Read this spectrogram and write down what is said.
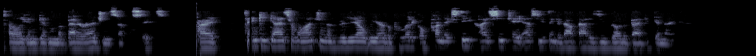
it's probably going to give them a better edge in several states. All right. Thank you guys for watching the video. We are the Political Pundits, D-I-C-K-S. You think about that as you go to bed. Good night.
